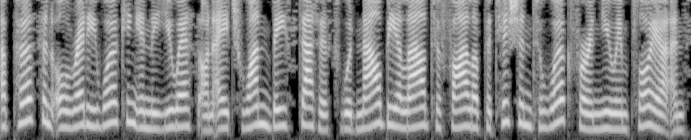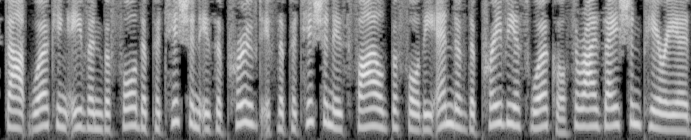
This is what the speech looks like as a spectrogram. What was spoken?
A person already working in the U.S. on H-1B status would now be allowed to file a petition to work for a new employer and start working even before the petition is approved if the petition is filed before the end of the previous work authorization period.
